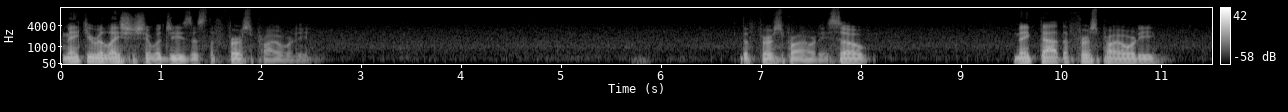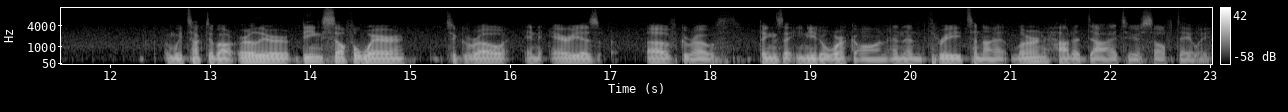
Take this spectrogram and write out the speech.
Make your relationship with Jesus the first priority. The first priority. So make that the first priority. And we talked about earlier being self aware to grow in areas of growth, things that you need to work on. And then three, tonight, learn how to die to yourself daily.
